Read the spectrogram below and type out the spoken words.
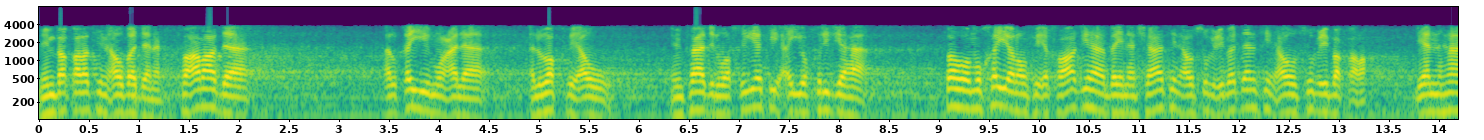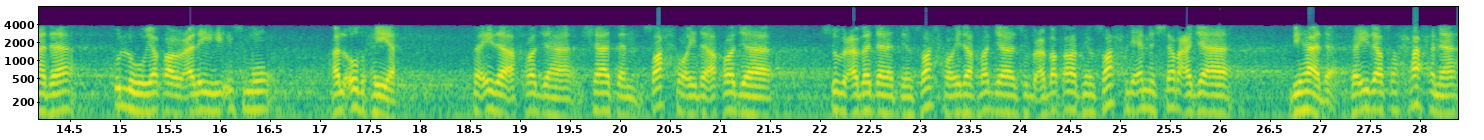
من بقرة أو بدنة فأراد القيم على الوقف أو إنفاذ الوصية أن يخرجها فهو مخير في إخراجها بين شاة أو سبع بدنة أو سبع بقرة لأن هذا كله يقع عليه اسم الأضحية فإذا أخرجها شاة صح وإذا أخرجها سبع بدنة صح وإذا أخرجها سبع بقرة صح لأن الشرع جاء بهذا. فإذا صححنا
